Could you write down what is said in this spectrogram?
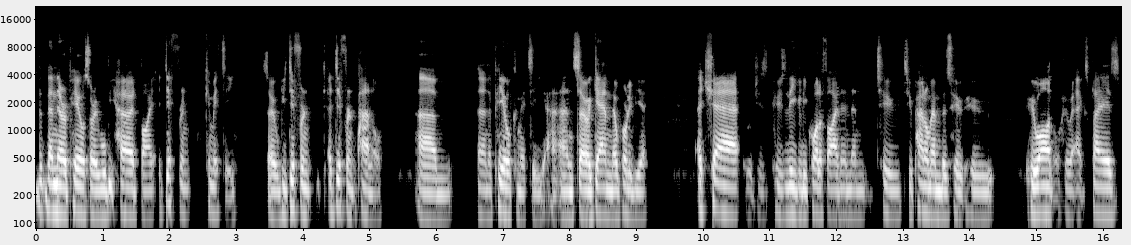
then their appeal sorry will be heard by a different committee. So it will be different a different panel, um, an appeal committee, and so again there'll probably be a, a chair which is who's legally qualified, and then two two panel members who who who aren't or who are ex players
